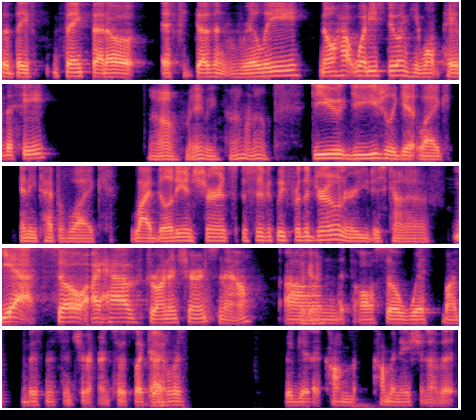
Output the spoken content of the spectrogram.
that they think that oh, if he doesn't really know how what he's doing, he won't pay the fee. Oh, maybe I don't know. Do you do you usually get like any type of like liability insurance specifically for the drone, or you just kind of? Yeah, so I have drone insurance now. Um, okay. It's also with my business insurance, so it's like yeah. I was to get a com- combination of it.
